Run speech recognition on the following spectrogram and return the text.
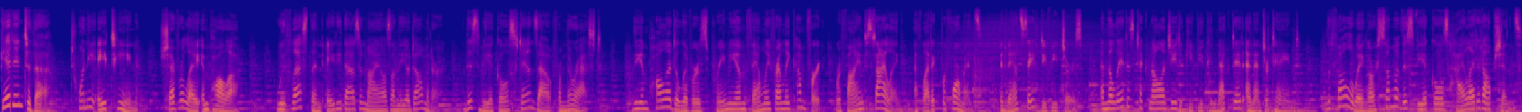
Get into the 2018 Chevrolet Impala. With less than 80,000 miles on the odometer, this vehicle stands out from the rest. The Impala delivers premium family-friendly comfort, refined styling, athletic performance, advanced safety features, and the latest technology to keep you connected and entertained. The following are some of this vehicle's highlighted options.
